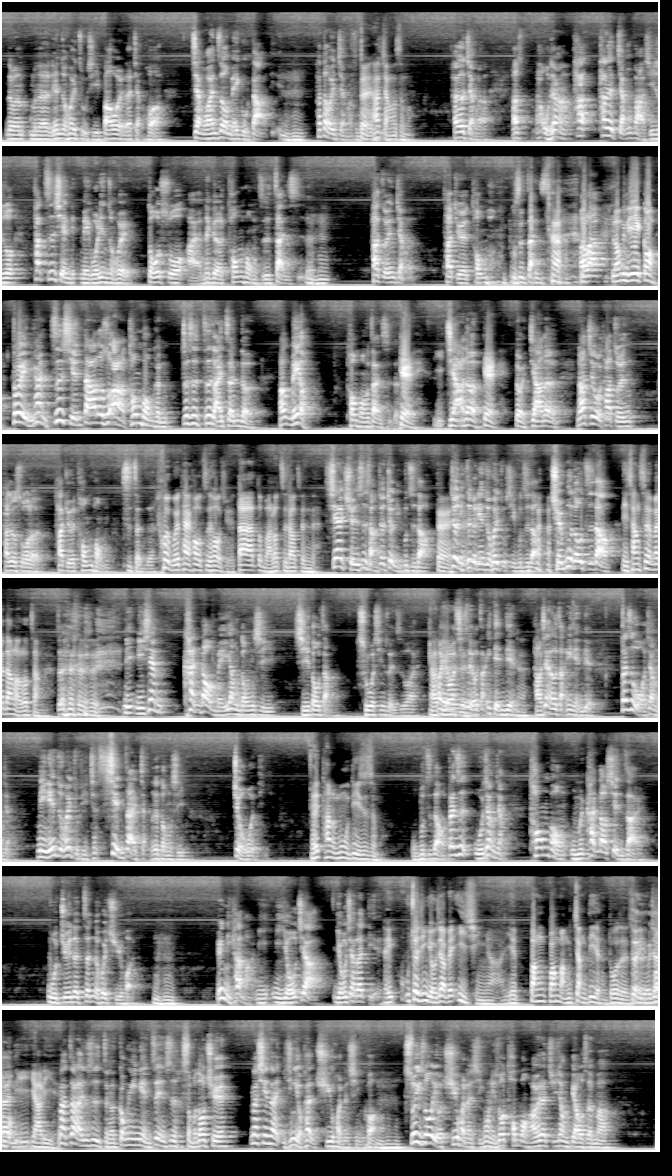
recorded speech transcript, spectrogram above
那么我们的联总会主席鲍威尔在讲话，讲完之后美股大跌。嗯哼，他到底讲了什么？对，他讲了什么？他又讲了，他他我想，他他的讲法其实就是说，他之前美国联总会都说，哎呀，那个通膨只是暂时的。嗯哼，他昨天讲了。他觉得通膨不是暂时的，好了，容易讲。对，你看之前大家都说啊，通膨可能这是这是来真的，啊没有，通膨是暂时的，对，假的，对，对，假的。然后结果他昨天他就说了，他觉得通膨是真的，会不会太后知后觉？大家都把都知道真的。现在全市场就就你不知道，对，就你这个联准会主席不知道，全部都知道。你常吃的麦当劳都涨了，是是是。你你现在看到每一样东西其实都涨了。除了薪水之外啊，有啊，薪水有涨一点点，嗯、好像有涨一点点。但是我这样讲，你联准会主席现在讲这个东西就有问题。哎、欸，他的目的是什么？我不知道。但是我这样讲，通膨我们看到现在，我觉得真的会趋缓。嗯哼。因为你看嘛，你你油价油价在跌，哎、欸，最近油价被疫情啊也帮帮忙降低了很多的这个通膨压力。那再来就是整个供应链这件事什么都缺，那现在已经有开始趋缓的情况，嗯、所以说有趋缓的情况，你说通膨还会再继续这样飙升吗？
